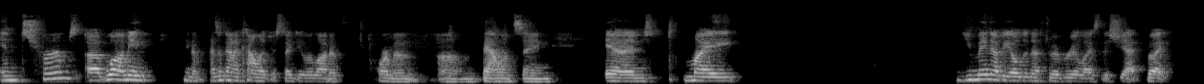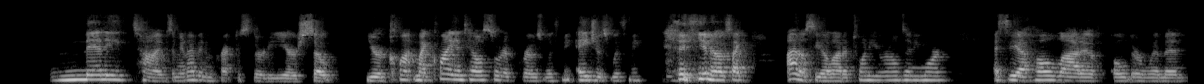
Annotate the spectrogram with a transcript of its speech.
In terms of well, I mean, you know, as a gynecologist, I do a lot of hormone um, balancing, and my you may not be old enough to have realized this yet, but many times, I mean, I've been in practice 30 years, so your cli- my clientele sort of grows with me, ages with me. you know, it's like I don't see a lot of 20 year olds anymore. I see a whole lot of older women,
